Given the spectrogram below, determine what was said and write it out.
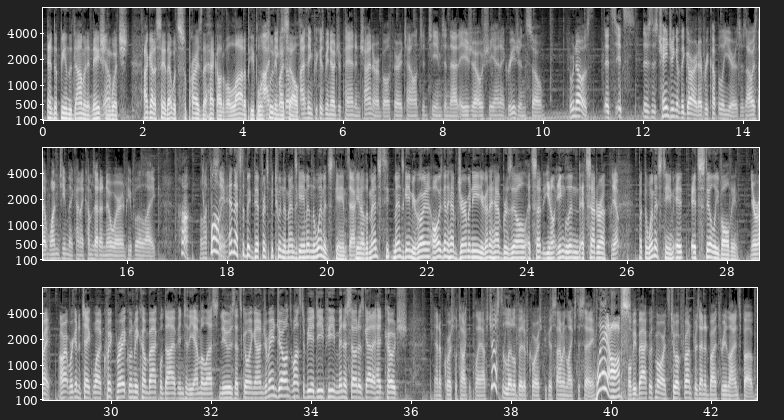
end up being the dominant nation? Yeah. Which I got to say that would surprise the heck out of a lot of people, I including so. myself. I think because we know Japan and China are both very talented teams in that Asia Oceanic region, so who knows? It's it's there's this changing of the guard every couple of years. There's always that one team that kind of comes out of nowhere, and people are like, "Huh, we'll have to Well, see." and that's the big difference between the men's game and the women's game. Exactly. You know, the men's t- men's game, you're going always going to have Germany, you're going to have Brazil, etc. You know, England, etc. Yep. But the women's team, it it's still evolving. You're right. All right, we're going to take one quick break. When we come back, we'll dive into the MLS news that's going on. Jermaine Jones wants to be a DP. Minnesota's got a head coach. And of course, we'll talk the playoffs just a little bit, of course, because Simon likes to say. Playoffs. We'll be back with more. It's Two Up Front, presented by Three Lions Pub.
